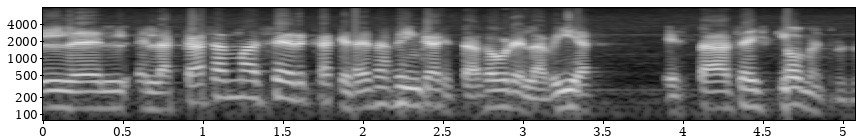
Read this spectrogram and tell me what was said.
la, casa más cerca, que es esa finca que está sobre la vía, está a 6 kilómetros.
